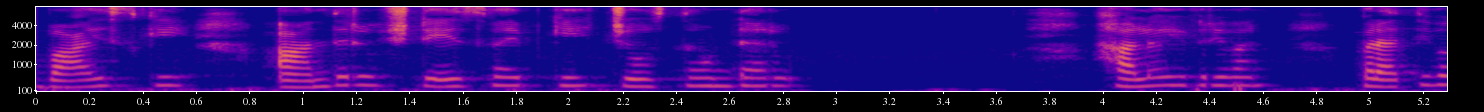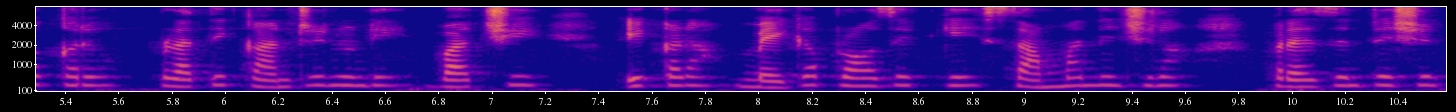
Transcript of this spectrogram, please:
వాయిస్కి అందరూ స్టేజ్ వైపుకి చూస్తూ ఉంటారు. హలో ఎవ్రీవన్ ప్రతి ఒక్కరూ ప్రతి కంట్రీ నుండి వచ్చి ఇక్కడ మెగా ప్రాజెక్ట్కి సంబంధించిన ప్రజెంటేషన్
